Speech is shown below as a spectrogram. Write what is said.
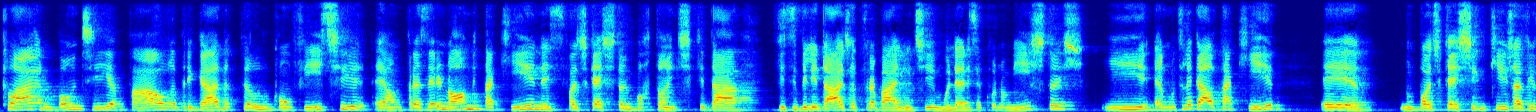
Claro, bom dia, Paula. Obrigada pelo convite. É um prazer enorme estar aqui nesse podcast tão importante que dá visibilidade ao trabalho de mulheres economistas. E é muito legal estar aqui é, num podcast em que já vi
